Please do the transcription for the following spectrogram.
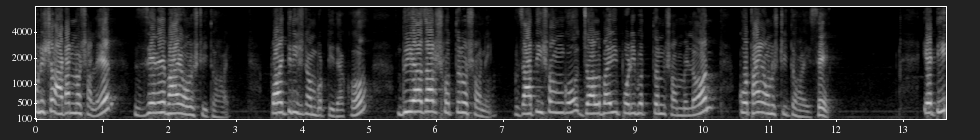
উনিশশো আটান্ন সালের জেনেভায় অনুষ্ঠিত হয়। পঁয়ত্রিশ নম্বরটি দেখো। দুই হাজার সতেরো সনে জাতিসংঘ জলবায়ু পরিবর্তন সম্মেলন কোথায় অনুষ্ঠিত হয়েছে? এটি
